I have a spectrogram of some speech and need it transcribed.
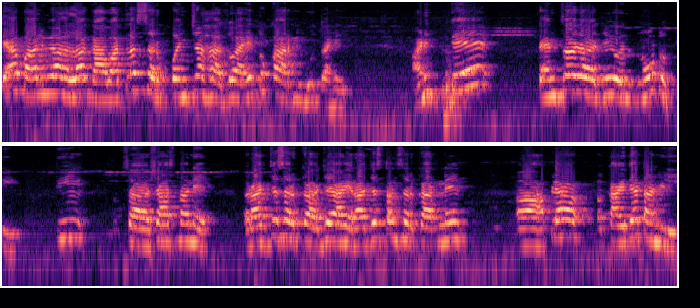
त्या बालविवाहाला गावातला सरपंच हा जो आहे तो कारणीभूत आहे. आणि ते त्यांचं जी नोट होती ती शा- शासनाने राज्य सरकार जे आहे राजस्थान सरकारने आपल्या कायद्यात आणली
